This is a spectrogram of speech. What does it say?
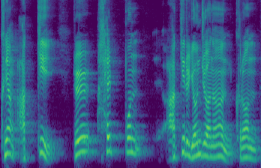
그냥 악기를 할 뿐 악기를 연주하는 그런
